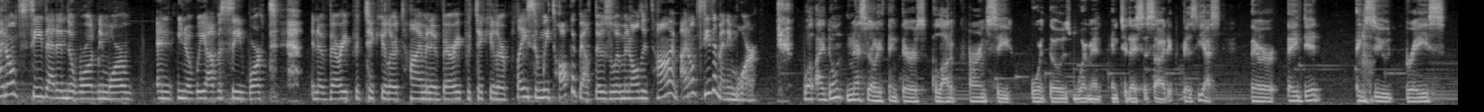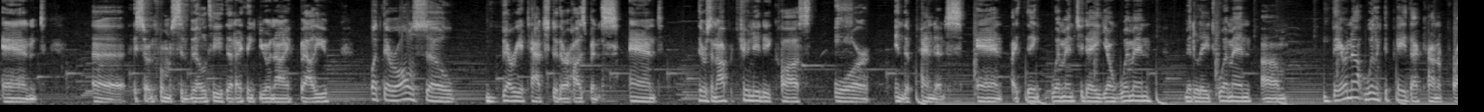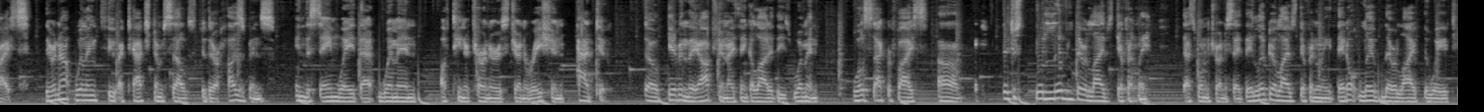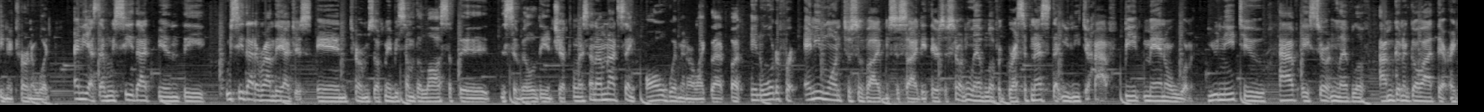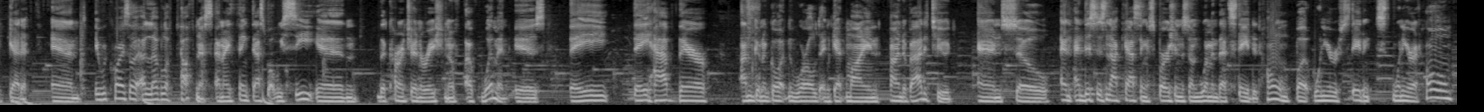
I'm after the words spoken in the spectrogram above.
I don't see that in the world anymore. And, you know, we obviously worked in a very particular time in a very particular place. And we talk about those women all the time. I don't see them anymore. Well, I don't necessarily think there's a lot of currency for those women in today's society because, yes, they're, they did exude grace and uh, a certain form of civility that I think you and I value, but they're also very attached to their husbands. And there's an opportunity cost for independence. And I think women today, young women, middle aged women, um, they're not willing to pay that kind of price. They're not willing to attach themselves to their husbands in the same way that women of Tina Turner's generation had to. So, given the option, I think a lot of these women will sacrifice. Um, they just they live their lives differently. That's what I'm trying to say. They live their lives differently. They don't live their life the way Tina Turner would. And yes, and we see that in the we see that around the edges in terms of maybe some of the loss of the, the civility and gentleness. And I'm not saying all women are like that, but in order for anyone to survive in society, there's a certain level of aggressiveness that you need to have, be it man or woman. You need to have a certain level of I'm going to go out there and get it, and it requires a, a level of toughness. And I think that's what we see in the current generation of, of women is they they have their I'm going to go out in the world and get mine kind of attitude. And so, and and this is not casting aspersions on women that stayed at home, but when you're staying, when you're at home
